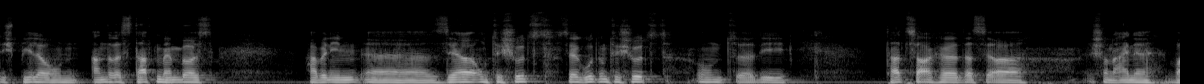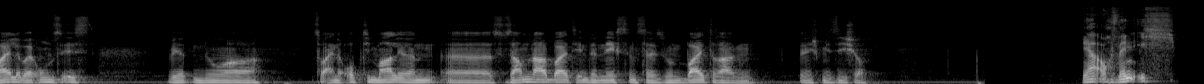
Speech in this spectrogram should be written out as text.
die Spieler und andere Staff-Members haben ihn äh, sehr unterstützt, sehr gut unterstützt und äh, die Tatsache, dass er schon eine Weile bei uns ist, wird nur zu einer optimaleren äh, Zusammenarbeit in der nächsten Saison beitragen, bin ich mir sicher. Ja, auch wenn ich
